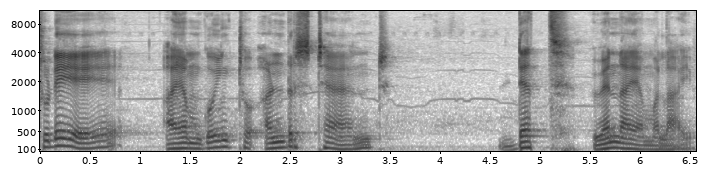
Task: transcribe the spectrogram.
today I am going to understand death when I am alive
